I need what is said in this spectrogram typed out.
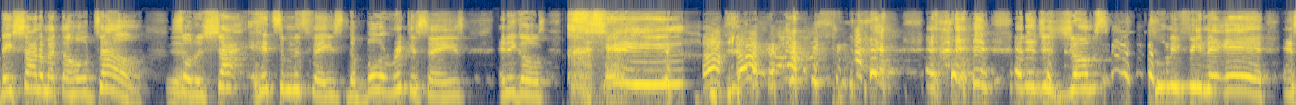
they shot him at the hotel. Yeah. So the shot hits him in his face, the bullet ricochets, and he goes! and it just jumps 20 feet in the air and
